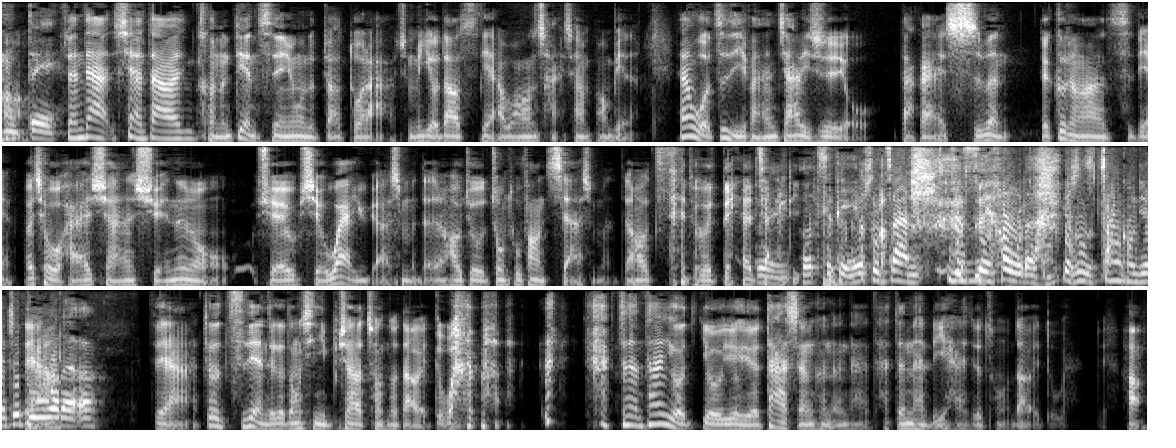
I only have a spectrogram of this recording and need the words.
嗯，对，虽然大家现在大家可能电词典用的比较多啦，什么有道词典啊、网上查也是很方便的。但是我自己反正家里是有大概十本对各种各样的词典，而且我还喜欢学那种学学外语啊什么的，然后就中途放弃啊什么，然后词典就会堆在家，里。而词典又是占又是最厚的，又是占空间最多的。对啊，就词典这个东西，你不需要从头到尾读完吧？真的，当然有有有有大神，可能他他真的很厉害，就从头到尾读完。对，好，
